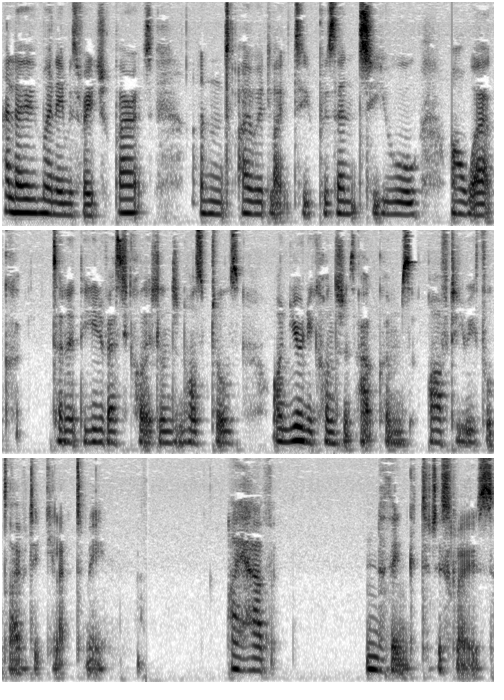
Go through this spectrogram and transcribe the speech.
Hello, my name is Rachel Barratt, and I would like to present to you all our work done at the University College London Hospitals on urinary continence outcomes after urethral diverticulectomy. I have nothing to disclose.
